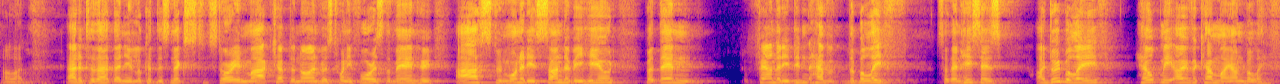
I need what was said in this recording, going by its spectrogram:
I like added to that, then you look at this next story in Mark chapter 9, verse 24, is the man who asked and wanted his son to be healed, but then found that he didn't have the belief. So then he says, I do believe, help me overcome my unbelief.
